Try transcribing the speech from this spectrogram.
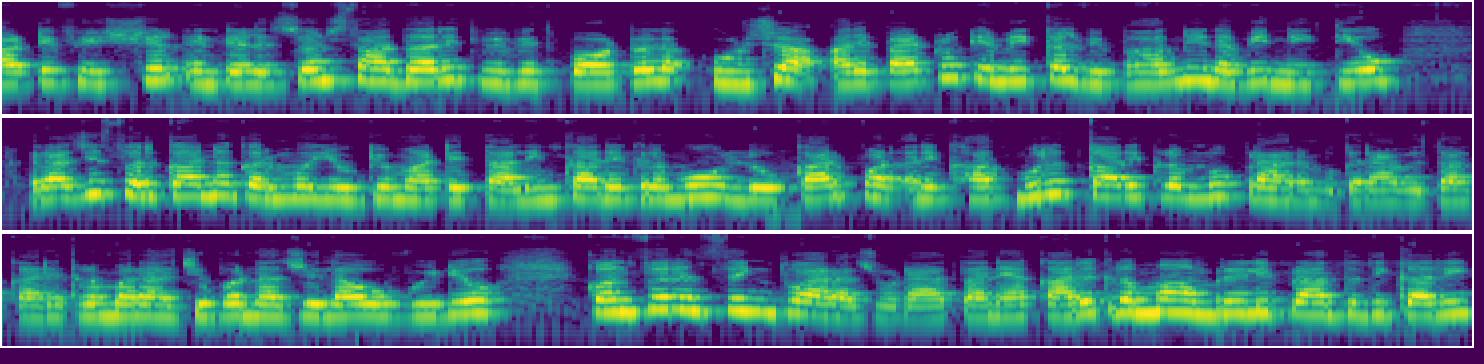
આર્ટિફિશિયલ ઇન્ટેલિજન્સ આધારિત વિવિધ પોર્ટલ ઊર્જા અને પેટ્રોકેમિકલ વિભાગની નવી નીતિઓ, રાજ્ય સરકારના કર્મયોગ્યો માટે તાલીમ કાર્યક્રમો, લોકાર્પણ અને ખાતમુહૂર્ત કાર્યક્રમનો પ્રારંભ કરાવ્યો હતો. આ કાર્યક્રમમાં રાજ્યભરના જિલ્લાઓ વીડિયો કોન્ફરન્સિંગ દ્વારા જોડાયા હતા અને આ કાર્યક્રમમાં અમરેલી પ્રાંત અધિકારી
